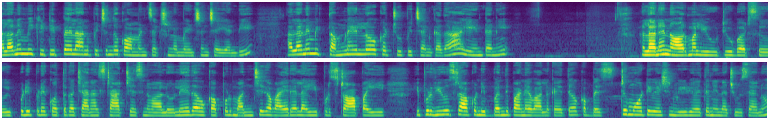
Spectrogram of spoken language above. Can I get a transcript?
అలానే మీకు ఈ టిప్ ఎలా అనిపించిందో కామెంట్ సెక్షన్లో మెన్షన్ చేయండి. అలానే మీకు తమ్నైల్లో ఒకటి చూపించాను కదా ఏంటని? అలానే నార్మల్ యూట్యూబర్స్ ఇప్పుడిప్పుడే కొత్తగా ఛానల్ స్టార్ట్ చేసిన వాళ్ళు లేదా ఒకప్పుడు మంచిగా వైరల్ అయ్యి ఇప్పుడు స్టాప్ అయ్యి ఇప్పుడు వ్యూస్ రాకుండా ఇబ్బంది పడే వాళ్ళకైతే ఒక బెస్ట్ మోటివేషన్ వీడియో అయితే నిన్న చూశాను.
